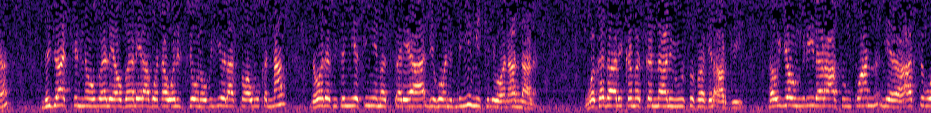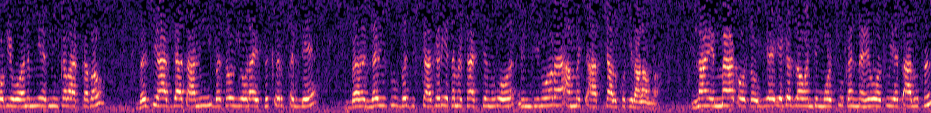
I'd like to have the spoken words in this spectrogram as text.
ልጃችን ነው በሌላው በሌላ ቦታ ወልጄው ነው ብዬ ላስተዋውቅና ለወደፊትም የስሜ መጠሪያ ሊሆንልኝም ይችል ይሆናል አለ ወከዛሊከ መከና ሊዩሱፈ ፊል አርዲ። ሰውየው እንግዲህ ለራሱ እንኳን አስቦ ቢሆንም የሚንከባከበው በዚህ አጋጣሚ በሰውየው ላይ ፍቅር ጥሌ ለዩሱፍ በዚች ሀገር የተመቻቸ ኑሮ እንዲኖረ አመጫ አስቻልኩት ይላል አላህ። እና የማያውቀው ሰውዬ የገዛ ወንድሞቹ ከነ ህይወቱ የጣሉትን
